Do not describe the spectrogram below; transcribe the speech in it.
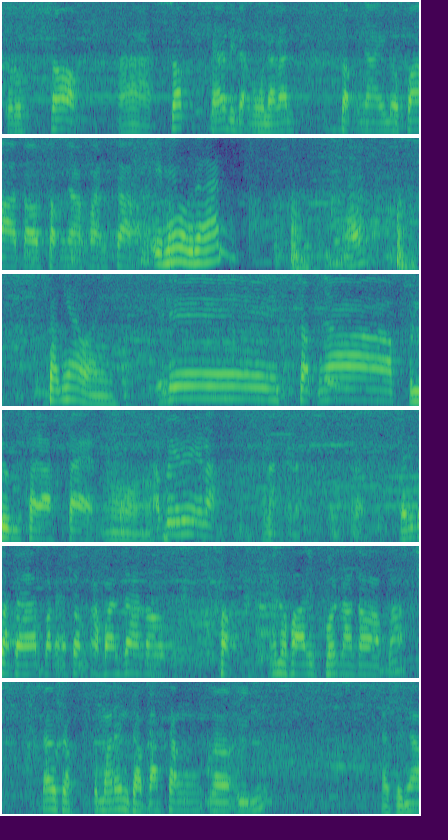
terus shock nah shock saya tidak menggunakan shocknya Innova atau shocknya Avanza Ini menggunakan Hah? saknya apa ini? ini shocknya belum saya set Oh. tapi ini enak enak enak, enak. daripada pakai shock Avanza atau shock Innova Reborn atau apa saya udah kemarin udah pasang ke ini hasilnya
